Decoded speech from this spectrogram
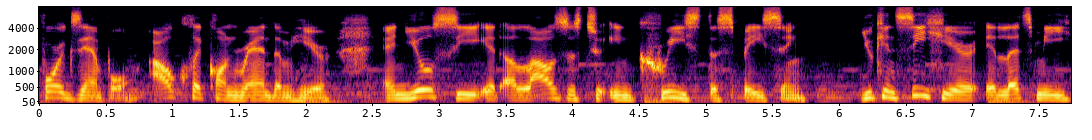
For example, I'll click on Random here and you'll see it allows us to increase the spacing. You can see here, it lets me,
